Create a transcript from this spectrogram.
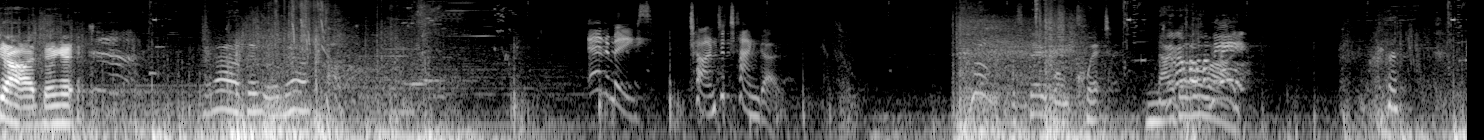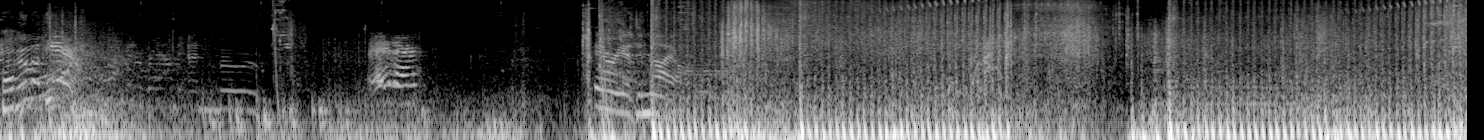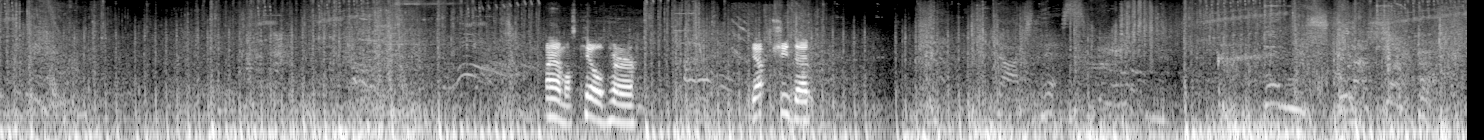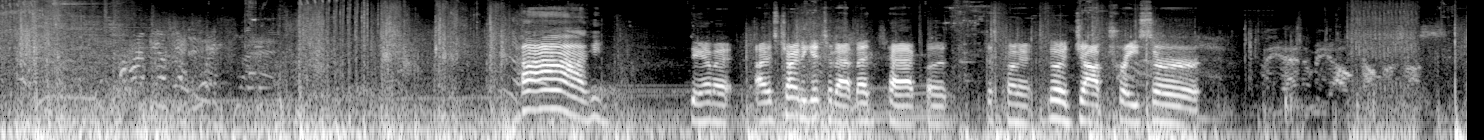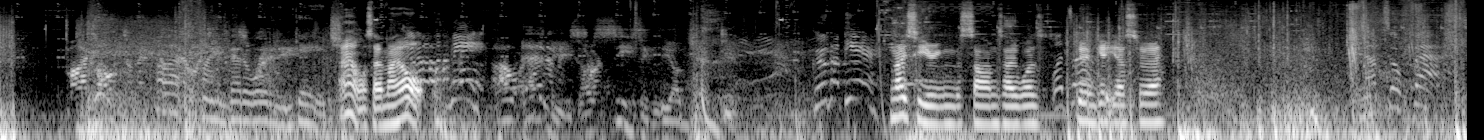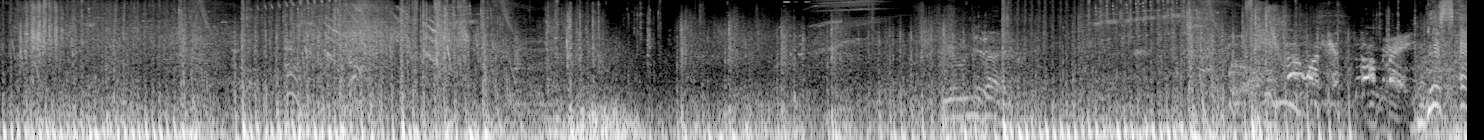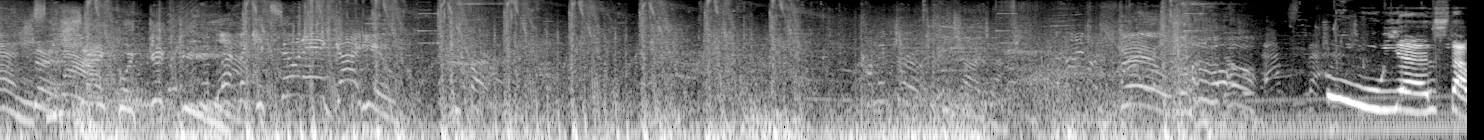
God dang it. I almost killed her. Yep, she's dead. Ah, he. Damn it. I was trying to get to that med pack, but just couldn't. Good job, Tracer. I almost had my ult. Nice hearing the songs I was didn't get yesterday.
